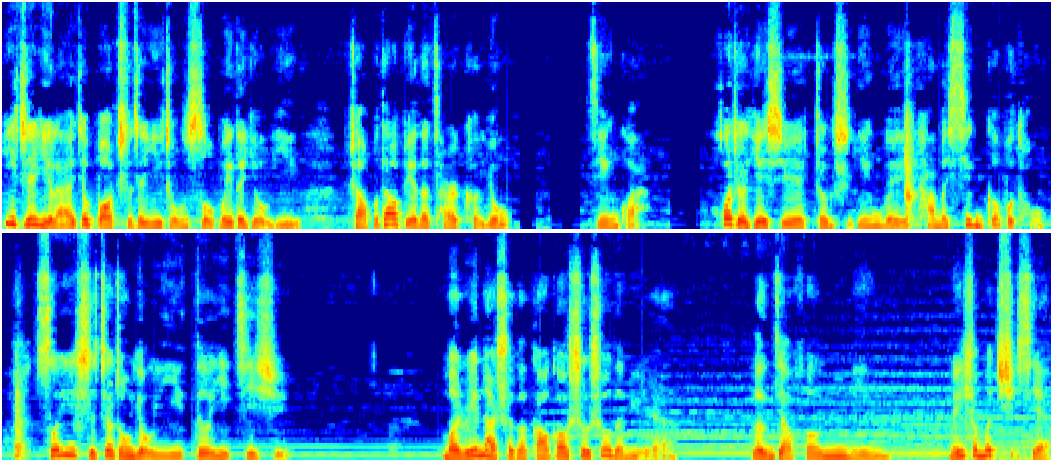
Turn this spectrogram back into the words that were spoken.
一直以来就保持着一种所谓的友谊。找不到别的词儿可用，尽管，或者也许正是因为他们性格不同，所以使这种友谊得以继续。Marina 是个高高瘦瘦的女人，棱角分明，没什么曲线。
